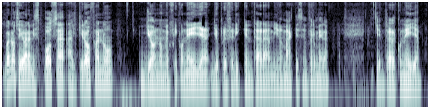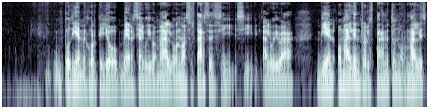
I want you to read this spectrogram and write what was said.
Bueno, se llevan a mi esposa al quirófano, yo no me fui con ella, yo preferí que entrara mi mamá, que es enfermera, que entrara con ella. Podía mejor que yo ver si algo iba mal o no asustarse si, si algo iba bien o mal dentro de los parámetros normales.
